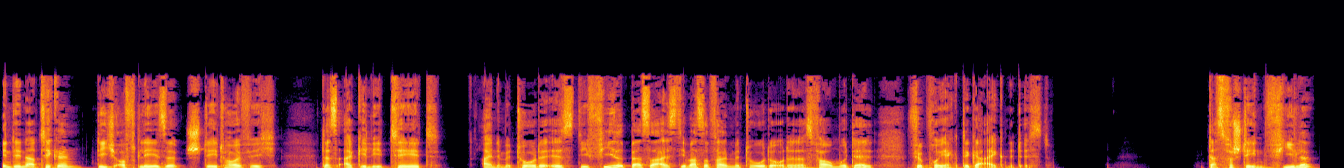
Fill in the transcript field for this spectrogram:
In den Artikeln, die ich oft lese, steht häufig, dass Agilität eine Methode ist, die viel besser als die Wasserfallmethode oder das V-Modell für Projekte geeignet ist. Das verstehen viele.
